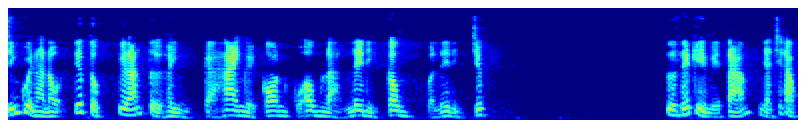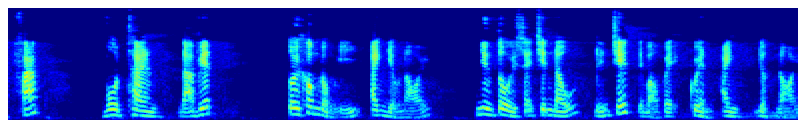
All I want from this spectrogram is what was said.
chính quyền Hà Nội tiếp tục tuyên án tử hình cả hai người con của ông là Lê Đình Công và Lê Đình Trức. Từ thế kỷ 18, nhà triết học Pháp Voltaire đã viết Tôi không đồng ý anh điều nói, nhưng tôi sẽ chiến đấu đến chết để bảo vệ quyền anh được nói.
